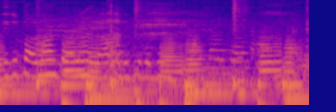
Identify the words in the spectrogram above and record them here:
Dito ta, unahan ta, unahan. Apa dito ka dyan?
